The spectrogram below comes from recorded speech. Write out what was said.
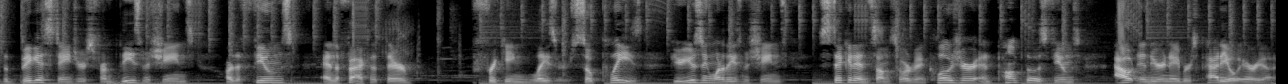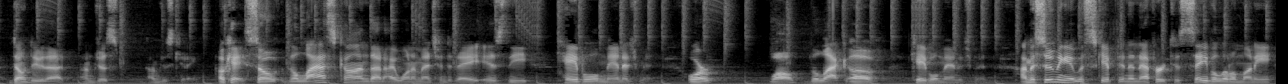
the biggest dangers from these machines are the fumes and the fact that they're freaking lasers. So please, if you're using one of these machines, stick it in some sort of enclosure and pump those fumes out into your neighbor's patio area. Don't do that. I'm just I'm just kidding. Okay, so the last con that I want to mention today is the cable management, or well, the lack of cable management. I'm assuming it was skipped in an effort to save a little money,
